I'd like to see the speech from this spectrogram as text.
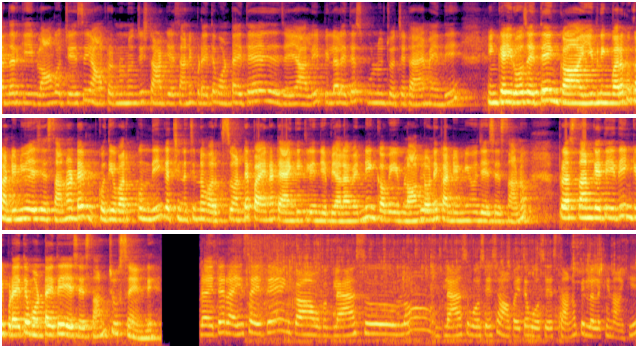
అందరికీ బ్లాగ్ వచ్చేసి ఆఫ్టర్నూన్ నుంచి స్టార్ట్ చేశాను. ఇప్పుడైతే వంట అయితే చేయాలి. పిల్లలైతే స్కూల్ నుంచి వచ్చే టైం అయింది. ఇంకా ఈరోజు అయితే ఇంకా ఈవినింగ్ వరకు కంటిన్యూ చేసేస్తాను. అంటే కొద్దిగా వర్క్ ఉంది. ఇంకా చిన్న చిన్న వర్క్స్ అంటే పైన ట్యాంక్ క్లీన్ చేయాలి అవన్నీ ఇంకా ఈ బ్లాగ్లోనే కంటిన్యూ చేసేస్తాను. ప్రస్తుతానికైతే ఇది. ఇంక ఇప్పుడైతే వంట అయితే చేసేస్తాను. చూసేయండి. ఇప్పుడైతే రైస్ అయితే ఇంకా ఒక గ్లాసులో గ్లాస్ పోసేసి ఆఫ్ అయితే పోసేస్తాను పిల్లలకి నాకు.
